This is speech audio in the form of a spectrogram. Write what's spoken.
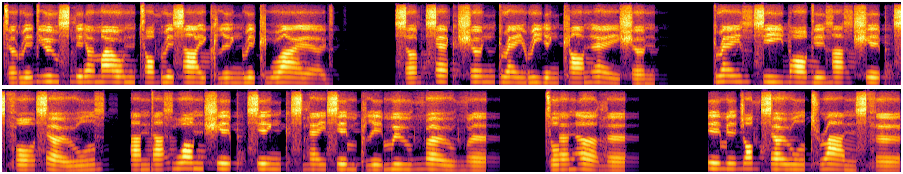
to reduce the amount of recycling required. Subsection Grey Reincarnation Greys see bodies as ships for souls, and as one ship sinks they simply move over to another. Image of soul transfer.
